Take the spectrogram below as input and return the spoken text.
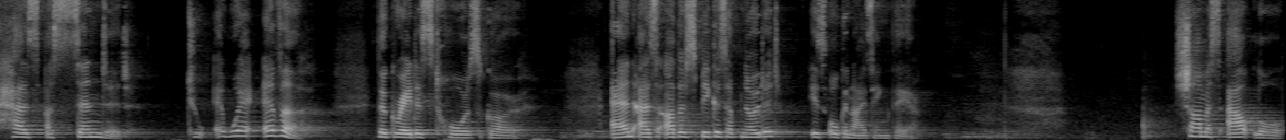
has ascended to wherever the greatest whores go, and as other speakers have noted, is organizing there. Sharmus Outlaw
